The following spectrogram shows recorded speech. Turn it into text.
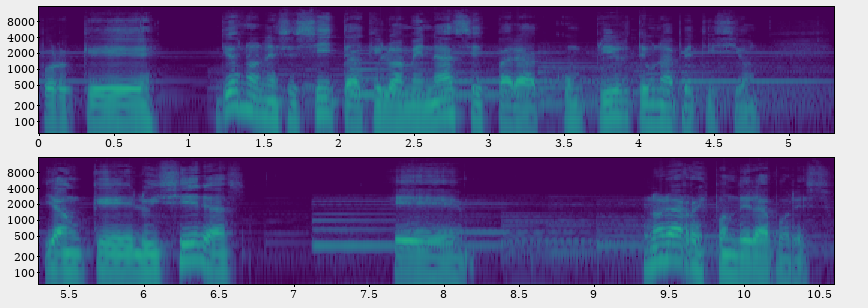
Porque Dios no necesita que lo amenaces para cumplirte una petición. Y aunque lo hicieras, eh, no la responderá por eso.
